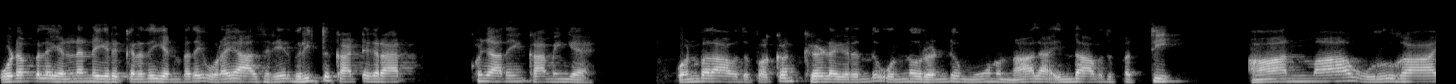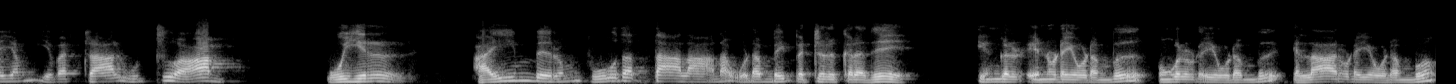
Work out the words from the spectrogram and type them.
உடம்புல என்னென்ன இருக்கிறது என்பதை உரையாசிரியர் விரித்து காட்டுகிறார். கொஞ்சம் அதையும் காமிங்க. ஒன்பதாவது பக்கம் கீழே இருந்து ஒன்று ரெண்டு மூணு நாலு ஐந்தாவது பத்தி. ஆன்மா உருகாயம் இவற்றால் உற்று ஆம். உயிர் ஐம்பெரும் பூதத்தாலான உடம்பை பெற்றிருக்கிறது. எங்கள் என்னுடைய உடம்பு உங்களுடைய உடம்பு எல்லாருடைய உடம்பும்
